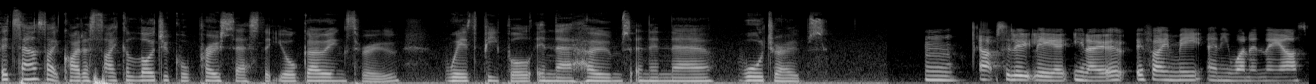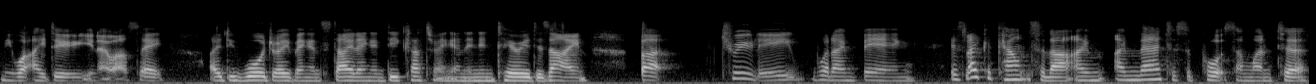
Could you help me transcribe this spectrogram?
it sounds like quite a psychological process that you're going through with people in their homes and in their wardrobes. Mm, absolutely. You know, if I meet anyone and they ask me what I do, you know, I'll say I do wardrobing and styling and decluttering and in interior design. But truly, what I'm being is like a counselor. I'm I'm there to support someone to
